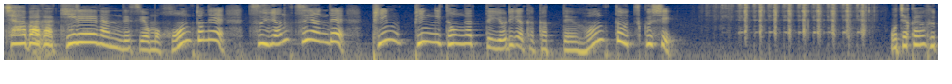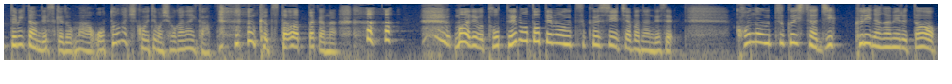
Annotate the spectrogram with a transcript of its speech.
茶葉が綺麗なんですよ。もうほんとね、つやんつやんで、ピンピンにとんがってよりがかかって、ほんと美しい。お茶缶振ってみたんですけど、まあ音が聞こえてもしょうがないか。なんか伝わったかな。まあでもとてもとても美しい茶葉なんです。この美しさじっくり眺めると、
